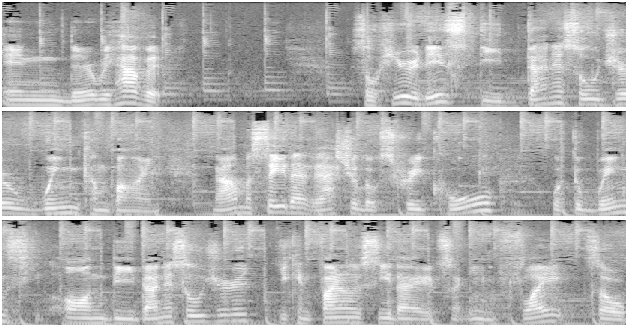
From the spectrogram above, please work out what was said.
And there we have it. So here it is, the Dyna Soldier wing combine. Now I'm gonna say that it actually looks pretty cool. With the wings on the Dyna Soldier, you can finally see that it's in flight, so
